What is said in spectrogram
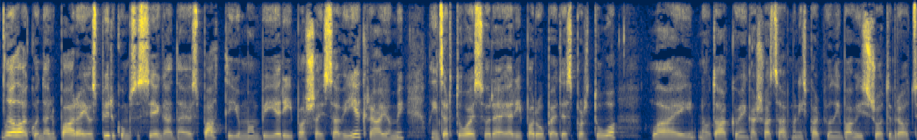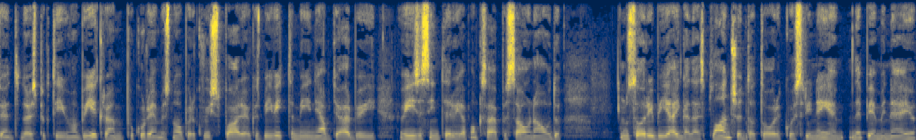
Lielāko daļu pārējos pirkumus es iegādājos pati, jo man bija arī pašai savi iekrājumi, līdz ar to es varēju arī parūpēties par to, lai nav tā, ka vienkārši vecāki man izpār pilnībā visu šo te braucienu, tad respektīvi man bija iekrājumi, pa kuriem es nopirku visu pārējo, kas bija vitamīni, apģērbi, vīzas intervija, apmaksāja pa savu naudu. Mums arī bija jāiegādājas planšetdatori, ko es arī neie, nepieminēju.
